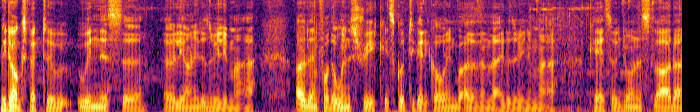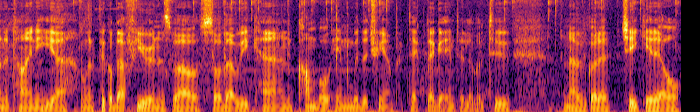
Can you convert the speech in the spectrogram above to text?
We don't expect to win this uh, early on. It doesn't really matter other than for the win streak it's good to get it going but other than that it doesn't really matter okay so we're drawing a Slardar and a Tiny here I'm going to pick up that Furion as well so that we can combo him with the Treant Protector get him to level 2 and now we've got a cheeky little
